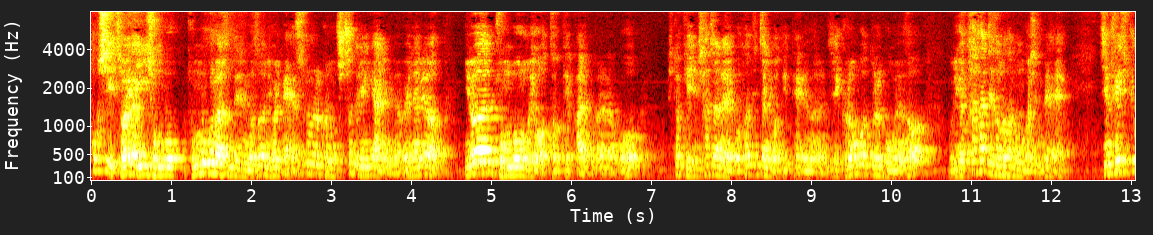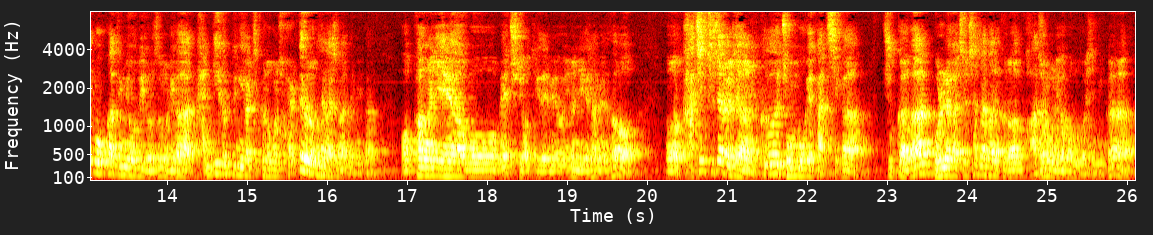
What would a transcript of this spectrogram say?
혹시 저희가 이 종목, 종목을 말씀드리는 것은 이걸 매수를 그런 추천드리는 게 아닙니다. 왜냐면 이러한 종목을 우리가 어떻게 발굴 하고 피터케인 찾아내고 선진장이 어떻게 대응하는지 그런 것들을 보면서 우리가 타산지선을 삼는 것인데 지금 세집중국 같은 경우도 이것을 우리가 단기 급등이랄지 그런 걸 절대 그렇게 생각하시면 안 됩니다. 업황을 이해하고 매출이 어떻게 되며 이런 얘기를 하면서 어, 가치 투자를 제한 그 종목의 가치가 주가가 본래 가치를 찾아가는 그런 과정을 우리가 보는 것이니까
